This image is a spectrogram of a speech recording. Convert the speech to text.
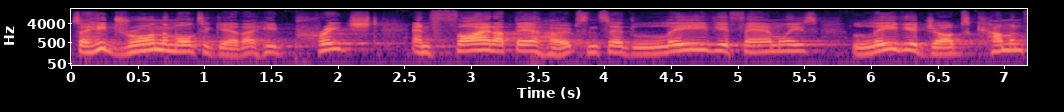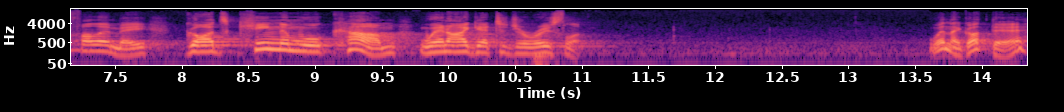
So he'd drawn them all together, he'd preached and fired up their hopes and said, Leave your families, leave your jobs, come and follow me. God's kingdom will come when I get to Jerusalem. When they got there,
